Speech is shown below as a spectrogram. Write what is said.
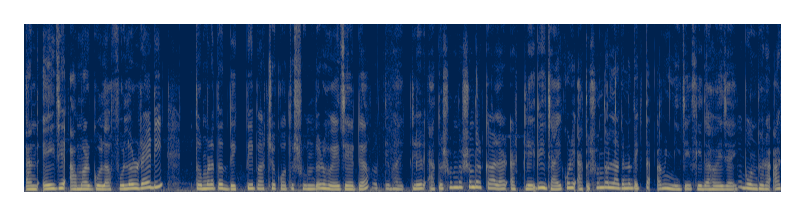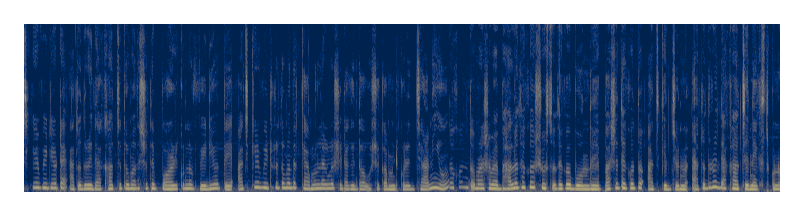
অ্যান্ড এই যে আমার গোলাপ ফুলও রেডি তোমরা তো দেখতেই পাচ্ছ কত সুন্দর হয়েছে এটা। সত্যি ভাই ক্লের এত সুন্দর সুন্দর কালার আর ক্লে দিয়ে যাই করে এত সুন্দর লাগে না দেখতে, আমি নিজেই ফিদা হয়ে যাই। বন্ধুরা, আজকের ভিডিওটা এত দূরে দেখা হচ্ছে তোমাদের সাথে পরের কোনো ভিডিওতে। আজকের ভিডিওটা তোমাদের কেমন লাগল সেটা কিন্তু অবশ্যই কমেন্ট করে জানিও। তখন তোমরা সবাই ভালো থেকো, সুস্থ থেকো বন্ধু হয়ে পাশে থেকো। তো আজকের জন্য এত দূরে দেখা হচ্ছে নেক্সট কোনো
